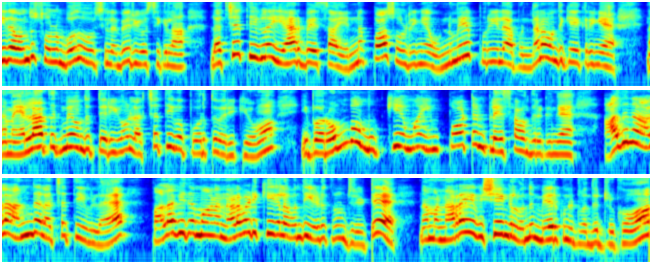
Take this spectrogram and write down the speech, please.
இதை வந்து சொல்லும்போது ஒரு சில பேர் யோசிக்கலாம். லட்சத்தீவில் ஏர்பேஸா என்னப்பா சொல்கிறீங்க ஒன்றுமே புரியல அப்படின்னு தானே வந்து கேட்குறீங்க நம்ம எல்லாத்துக்குமே வந்து தெரியும் லட்சத்தீவை பொறுத்த வரைக்கும் இப்போ ரொம்ப முக்கியமாக இம்பார்ட்டன்ட் பிளேஸாக வந்திருக்குங்க. அதனால அந்த லட்சத்தீவில் பலவிதமான நடவடிக்கைகளை வந்து எடுக்கணும்னு சொல்லிட்டு நம்ம நிறைய விஷயங்கள் வந்து மேற்கொண்டுட்டு வந்துட்டுருக்கோம்.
